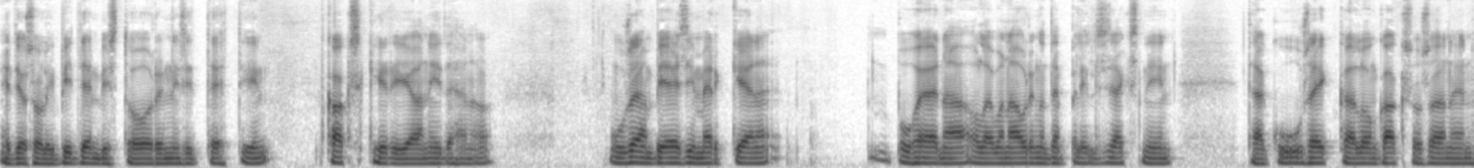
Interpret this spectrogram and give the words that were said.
Että jos oli pitempi story, niin sitten tehtiin kaksi kirjaa, niitähän on useampia esimerkkejä puheena olevan aurinkotemppelin lisäksi, niin tämä kuuseikkailu on kaksosainen.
